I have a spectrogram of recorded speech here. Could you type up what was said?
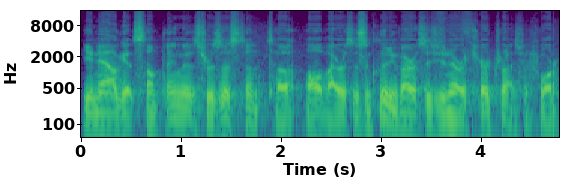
you now get something that's resistant to all viruses, including viruses you never characterized before.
